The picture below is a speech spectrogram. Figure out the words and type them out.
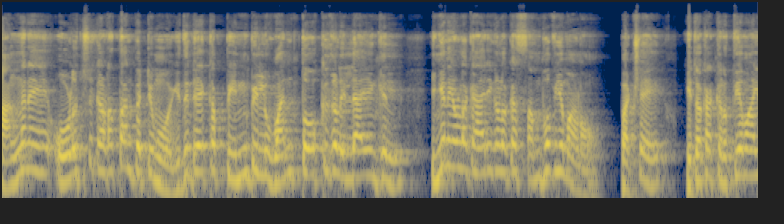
അങ്ങനെ ഒളിച്ചു കടത്താൻ പറ്റുമോ? ഇതിന്റെയൊക്കെ പിൻപിൽ വൻ തോക്കുകളില്ല എങ്കിൽ ഇങ്ങനെയുള്ള കാര്യങ്ങളൊക്കെ സംഭവ്യമാണോ? പക്ഷേ ഇതൊക്കെ കൃത്യമായി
